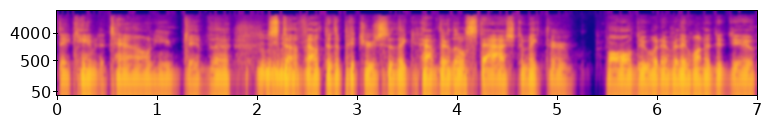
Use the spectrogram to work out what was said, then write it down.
they came to town, he gave the Mhm. stuff out to the pitchers so they could have their little stash to make their ball do whatever they wanted to do.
